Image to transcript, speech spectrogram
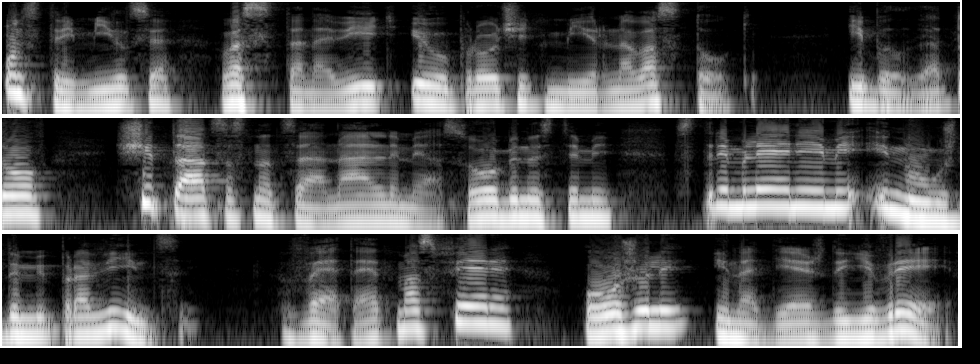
он стремился восстановить и упрочить мир на Востоке и был готов считаться с национальными особенностями, стремлениями и нуждами провинций. В этой атмосфере ожили и надежды евреев.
